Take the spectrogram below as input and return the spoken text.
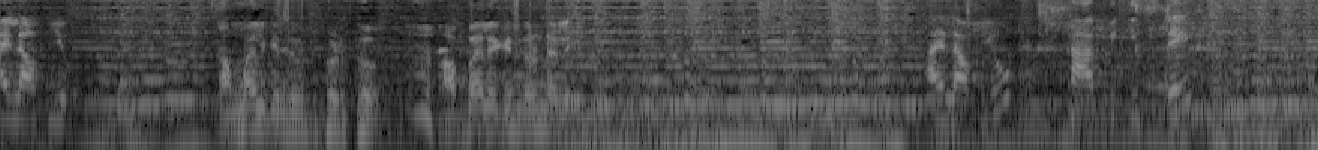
I love you అమ్మాయిల కింద ఉండకూడదు. అబ్బాయిల కింద ఉండాలి. You happy kiss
